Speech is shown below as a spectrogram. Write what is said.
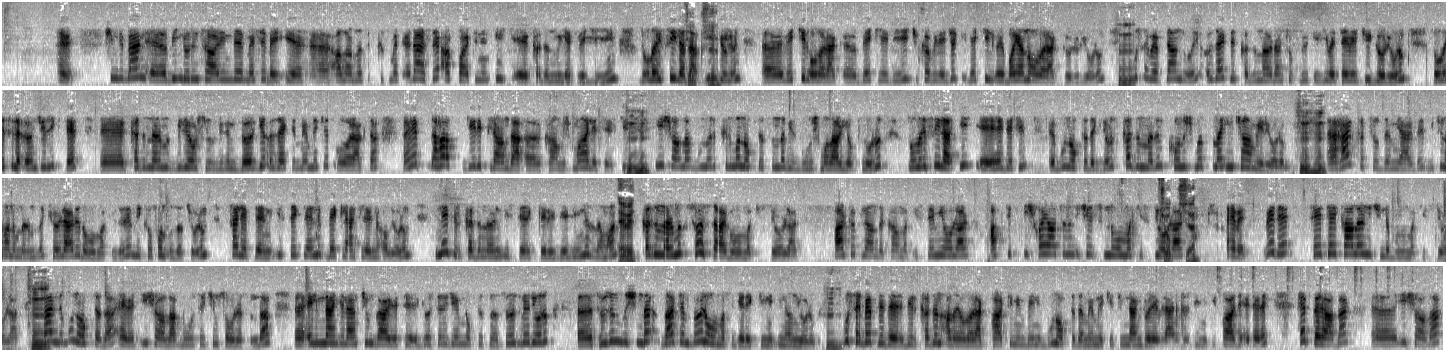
Şimdi ben e, Bingöl'ün tarihinde Mete Bey e, Allah nasip kısmet ederse AK Parti'nin ilk e, kadın milletvekiliyim. Dolayısıyla da Çok güzel. Bingöl'ün e, vekil olarak e, beklediği çıkabilecek vekil e, bayanı olarak görülüyorum. Hı hı. Bu sebepten dolayı özellikle kadınlardan çok büyük ilgi ve teveccüh görüyorum. Dolayısıyla öncelikle e, kadınlarımız biliyorsunuz bizim bölge özellikle memleket olarak da e, hep daha geri planda e, kalmış maalesef ki. Hı hı. İnşallah bunları kırma noktasında biz buluşmalar yapıyoruz. Dolayısıyla ilk e, hedefim e, bu noktada gidiyoruz. Kadınların konuşmasına imkan veriyorum. Hı hı. E, her katıldığım yerde bütün hanımlarımıza köylerde de olmak üzere mikrofon uzatıyorum. Taleplerini, isteklerini, beklentilerini alıyorum. Nedir kadınların istekleri dediğiniz zaman Evet. kadınlarımız söz sahibi olmak istiyorlar. Arka planda kalmak istemiyorlar. Aktif iş hayatının içerisinde olmak istiyorlar. Çok güzel. Evet ve de STK'ların içinde bulunmak istiyorlar. Hı hı. Ben de bu noktada evet inşallah bu seçim sonrasında e, elimden gelen tüm gayreti göstereceğim noktasına söz veriyorum. E, sözün dışında zaten böyle olması gerektiğine inanıyorum. Bu sebeple de bir kadın aday olarak partimin beni bu noktada memleketimden görevlendirdiğini ifade ederek hep beraber e, inşallah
